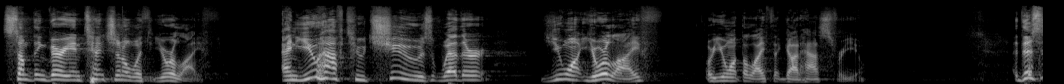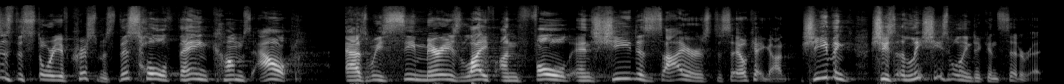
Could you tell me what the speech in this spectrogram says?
something very intentional with your life. And you have to choose whether you want your life or you want the life that God has for you. This is the story of Christmas. This whole thing comes out as we see Mary's life unfold and she desires to say, okay, God, she even, she's, at least she's willing to consider it.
